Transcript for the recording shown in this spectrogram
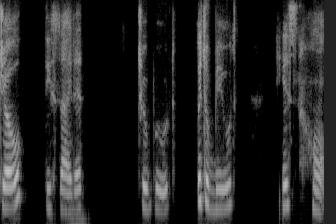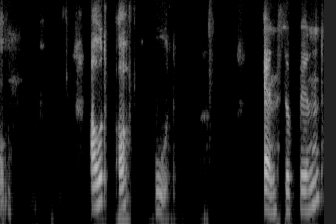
Joe decided to build, to build his home out of wood and spend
